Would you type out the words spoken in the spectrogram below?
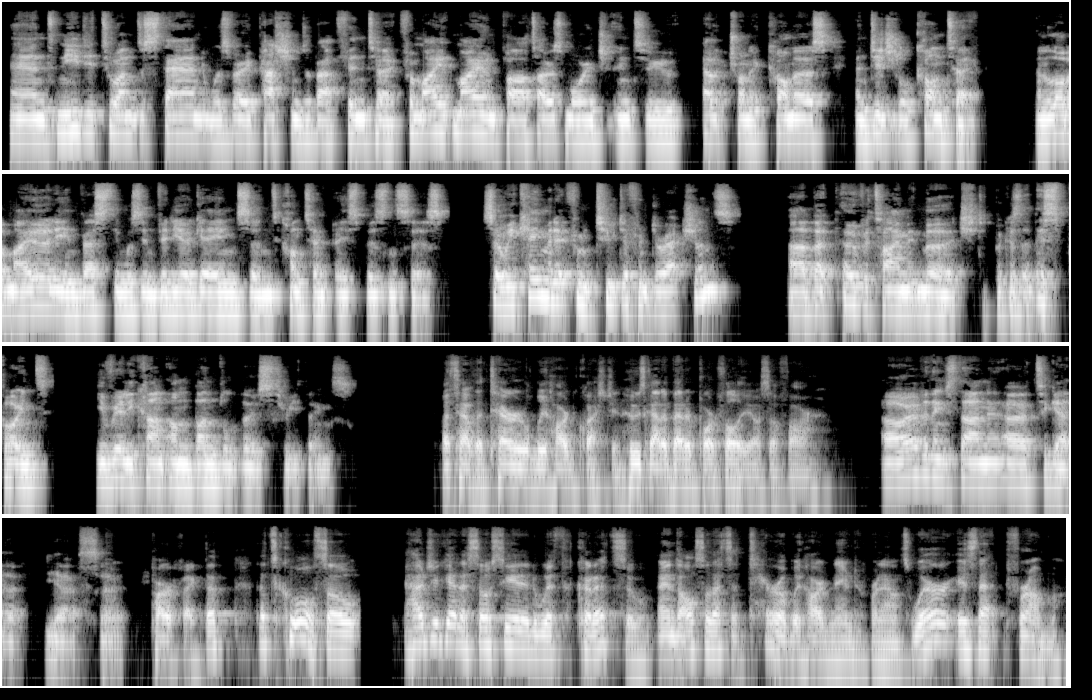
and needed to understand and was very passionate about fintech. For my, my own part, I was more in, into electronic commerce and digital content. And a lot of my early investing was in video games and content based businesses. So we came at it from two different directions, uh, but over time it merged because at this point, you really can't unbundle those three things. Let's have the terribly hard question. Who's got a better portfolio so far? Oh, everything's done uh, together. Yeah. So perfect. That that's cool. So how'd you get associated with Keiretsu? And also, that's a terribly hard name to pronounce. Where is that from?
